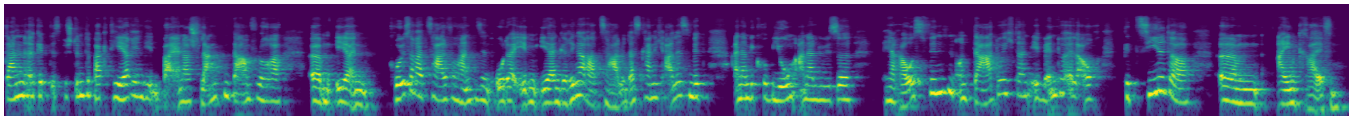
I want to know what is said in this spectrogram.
Dann äh, gibt es bestimmte Bakterien, die bei einer schlanken Darmflora ähm, eher in größerer Zahl vorhanden sind oder eben eher in geringerer Zahl. Und das kann ich alles mit einer Mikrobiomanalyse herausfinden und dadurch dann eventuell auch gezielter ähm, eingreifen.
